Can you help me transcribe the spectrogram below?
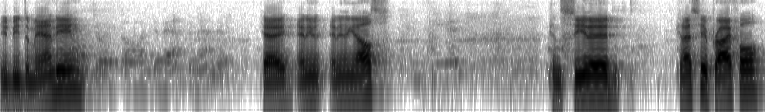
You'd be demanding. so, so I demand, demanded. Okay. Any anything else? Conceited. Can I see a prideful?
